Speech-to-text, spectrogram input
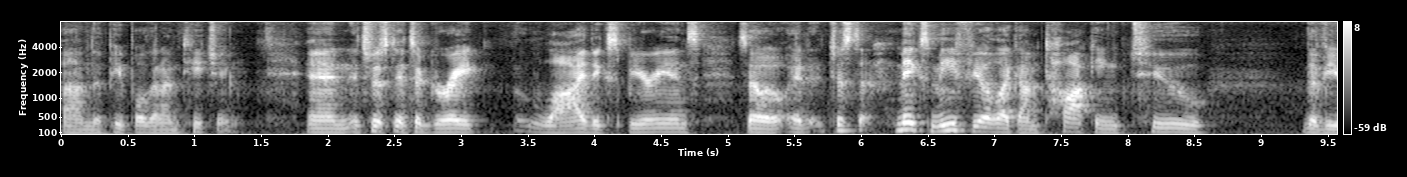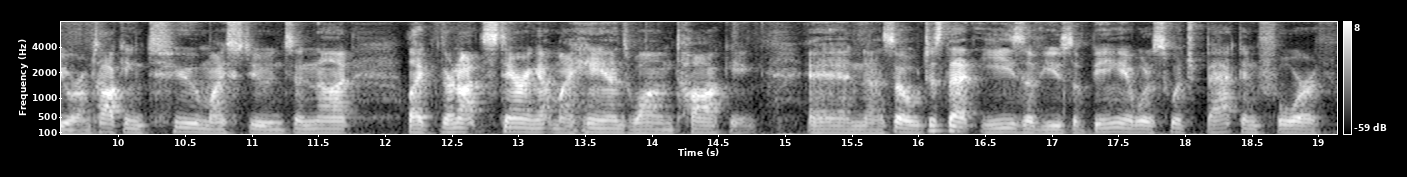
um, the people that I'm teaching. And it's just, it's a great live experience. So it just makes me feel like I'm talking to the viewer. I'm talking to my students and not like they're not staring at my hands while I'm talking. And uh, so just that ease of use of being able to switch back and forth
